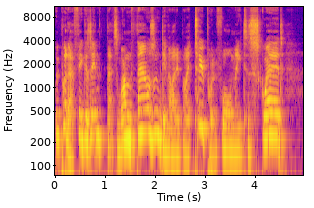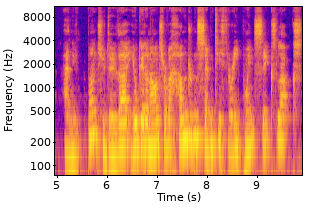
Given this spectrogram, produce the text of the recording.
We put our figures in. That's 1000 divided by 2.4 metres squared. And once you do that, you'll get an answer of 173.6 lux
